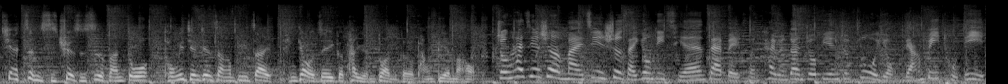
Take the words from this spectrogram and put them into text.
现在证实确实是蛮多，同一间建商地在停掉的这一个太原段的旁边嘛，吼。总泰建设买进设宅用地前，在北屯太原段周边就坐有两笔土地，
